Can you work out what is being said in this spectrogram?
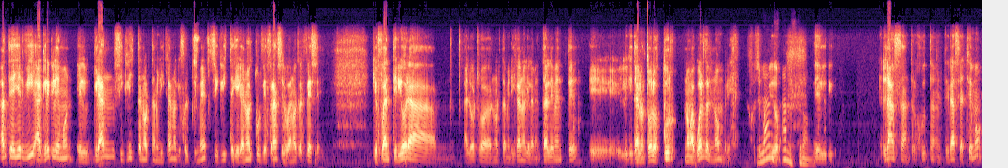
antes de ayer vi a Greg Lemon, el gran ciclista norteamericano que fue el primer ciclista que ganó el Tour de Francia, lo ganó tres veces, que fue anterior a, al otro norteamericano que lamentablemente eh, le quitaron todos los tours, no me acuerdo el nombre, se me olvidó, Armstrong. Del, Lance justamente, gracias Chemo,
